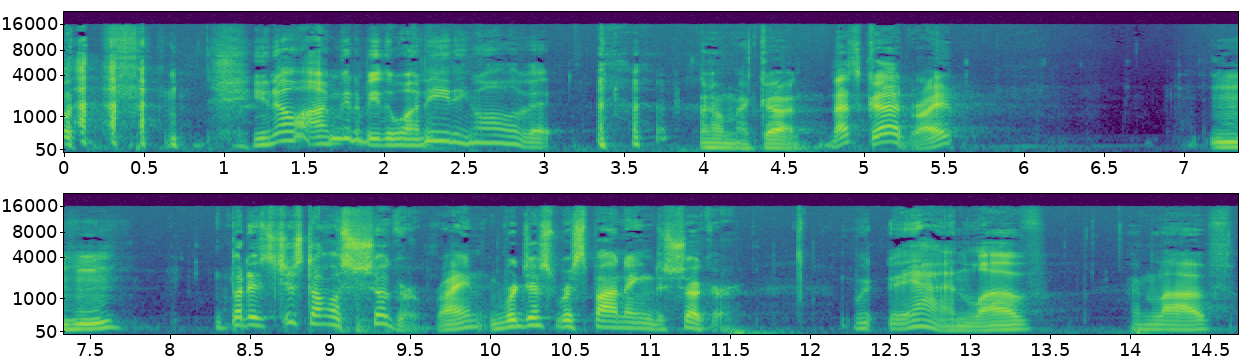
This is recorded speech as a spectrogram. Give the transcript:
you know I'm going to be the one eating all of it. Oh my god, that's good, right? Mm-hmm. But it's just all sugar, right? We're just responding to sugar We're, yeah, and love. and love.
